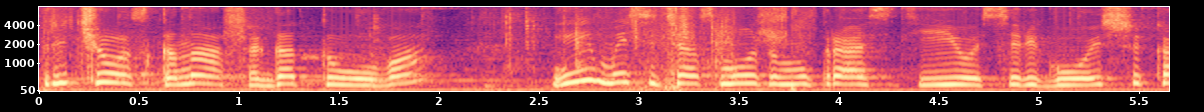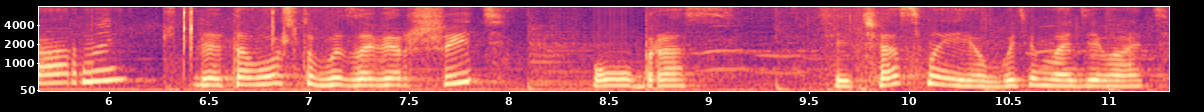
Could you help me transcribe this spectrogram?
Прическа наша готова. И мы сейчас можем украсить ее серегой шикарной, для того, чтобы завершить образ. Сейчас мы ее будем одевать.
